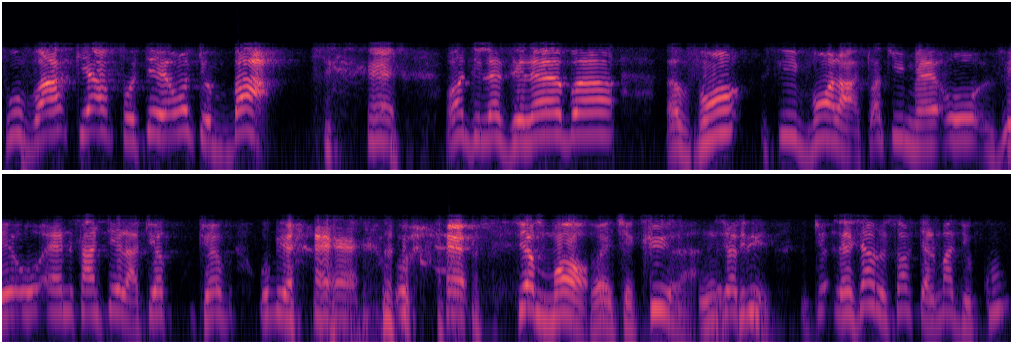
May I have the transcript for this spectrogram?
pour voir qui a fauté. On te bat. on dit les élèves vont, s'ils vont là, toi tu mets au V-O-N santé là, tu es, tu es- ou bien tu es mort. Ouais, tu es cuit là. Tu- Les gens reçoivent tellement de coups,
